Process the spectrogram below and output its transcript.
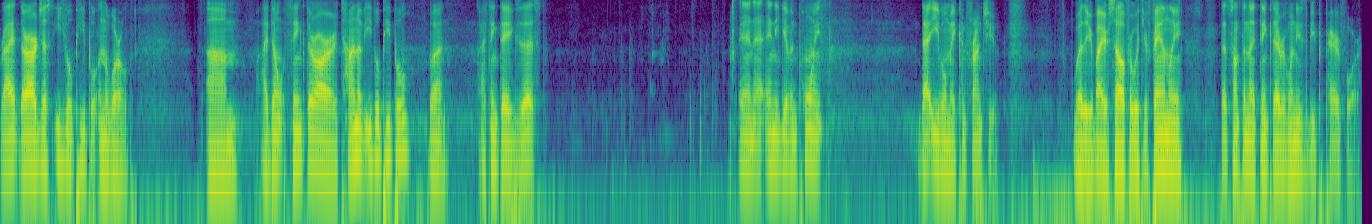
right? There are just evil people in the world. Um, I don't think there are a ton of evil people, but I think they exist. And at any given point, that evil may confront you. Whether you're by yourself or with your family, that's something I think that everyone needs to be prepared for.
